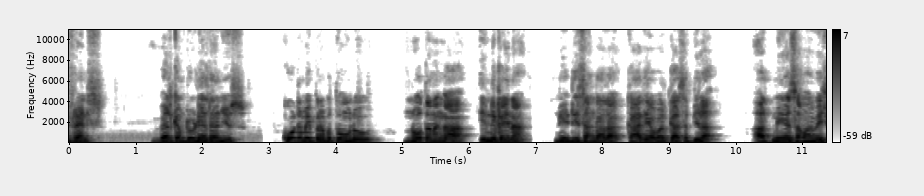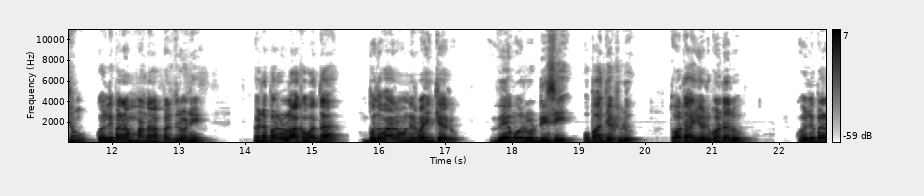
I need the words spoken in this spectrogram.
friends welcome to Delta News. కూటమి ప్రభుత్వంలో నూతనంగా ఎన్నికైన నీటి సంఘాల కార్యవర్గ సభ్యుల ఆత్మీయ సమావేశం కొల్లిపర మండల పరిధిలోని పెడపరు లాకు వద్ద బుధవారం నిర్వహించారు. వేమూరు డీసీ ఉపాధ్యక్షుడు తోట ఏడుకొండలు కొల్లిపర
